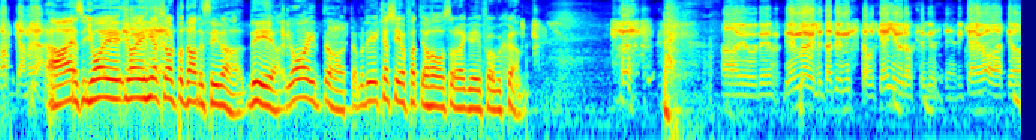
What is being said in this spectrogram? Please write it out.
backa. Ja, alltså, jag, är, jag är helt klart på Dannes sida. Det är jag. Jag har inte hört det, men det kanske är för att jag har sådana där grejer för mig själv. Jo, det, det är möjligt att du misstolkar ljud också, Gusti. Det kan ju vara att jag...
